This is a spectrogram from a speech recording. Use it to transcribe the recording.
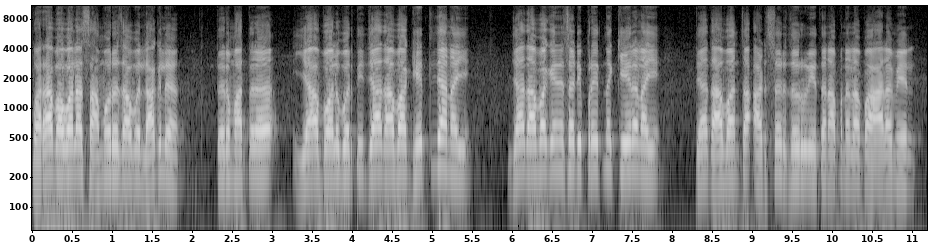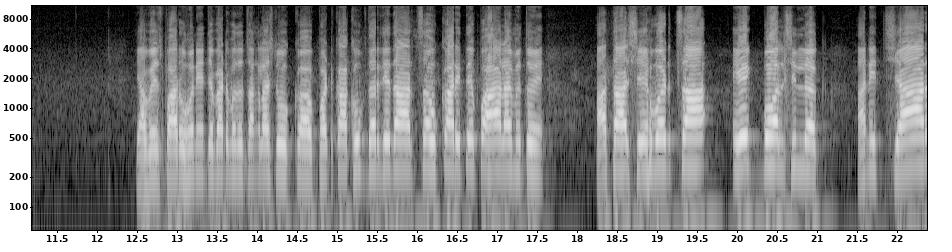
पराभवाला सामोरं जावं लागलं तर मात्र या बॉलवरती ज्या धाबा घेतल्या नाही ज्या धाबा घेण्यासाठी प्रयत्न केला नाही त्या धाबांचा अडसर जरूर येताना आपल्याला पाहायला मिळेल. यावेळेस पारोहन यांच्या बॅटमध्ये चांगला स्टोक फटका खूप दर्जेदार चौकार इथे पाहायला मिळतोय. आता शेवटचा एक बॉल शिल्लक आणि चार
